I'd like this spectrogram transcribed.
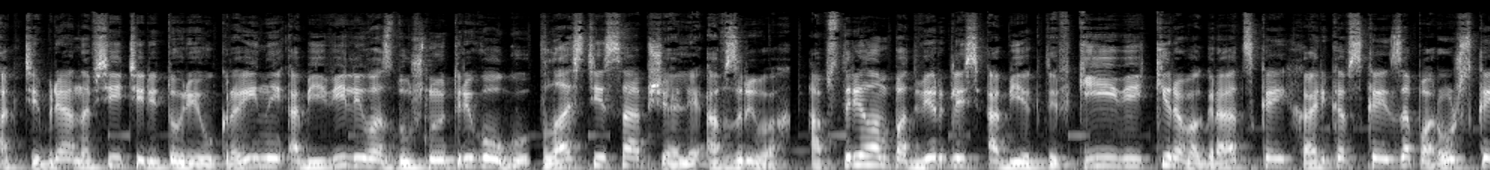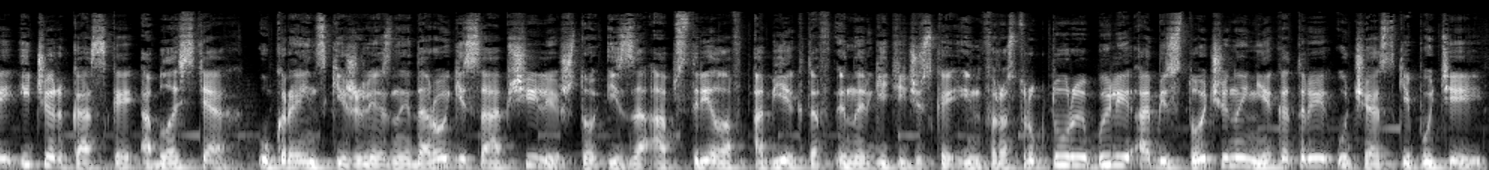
октября на всей территории Украины объявили воздушную тревогу. Власти сообщали о взрывах. Обстрелам подверглись объекты в Киеве, Кировоградской, Харьковской, Запорожской и Черкасской областях. Украинские железные дороги сообщили, что из-за обстрелов объектов энергетической инфраструктуры были обесточены некоторые участки путей.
